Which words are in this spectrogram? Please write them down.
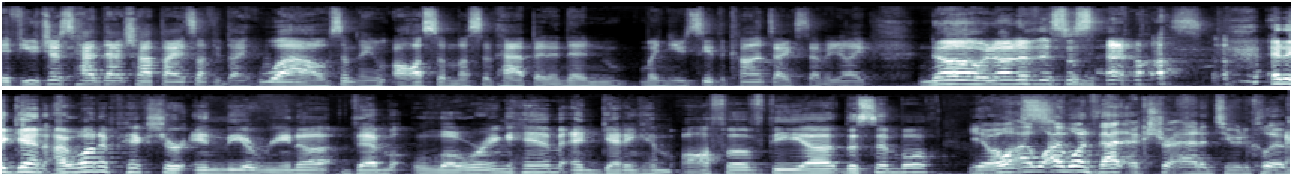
if you just had that shot by itself, you'd be like, "Wow, something awesome must have happened." And then when you see the context of it, you're like, "No, none of this was that awesome." And again, I want to picture in the arena them lowering him and getting him off of the uh, the symbol. You know, I, I want that extra attitude clip.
